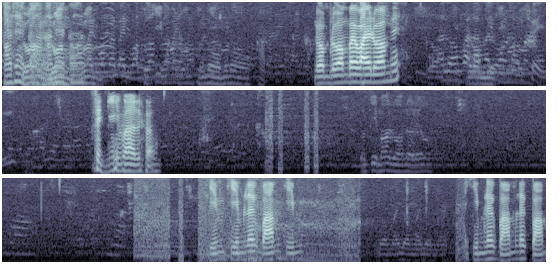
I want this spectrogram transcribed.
เอาแท็กก่อนเอารวแท็มกก่อนรวมรวมไปไวๆรวมนี่ สกี้มารวมสกี้มอรวมเร็วคิมคิมเลิกบัมคิมคิมเลิกบัมเลิกบัม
